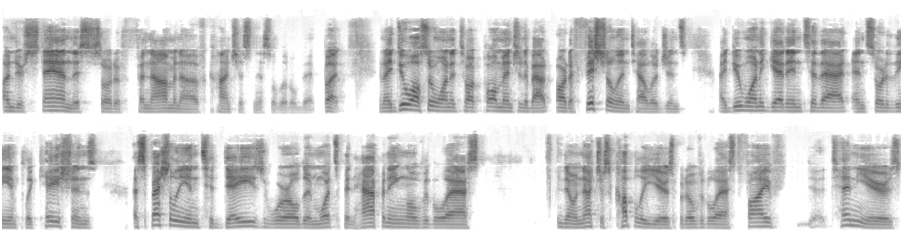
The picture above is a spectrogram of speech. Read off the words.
understand this sort of phenomena of consciousness a little bit. But, and I do also want to talk, Paul mentioned about artificial intelligence. I do want to get into that and sort of the implications, especially in today's world and what's been happening over the last, you know, not just couple of years, but over the last five, uh, years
